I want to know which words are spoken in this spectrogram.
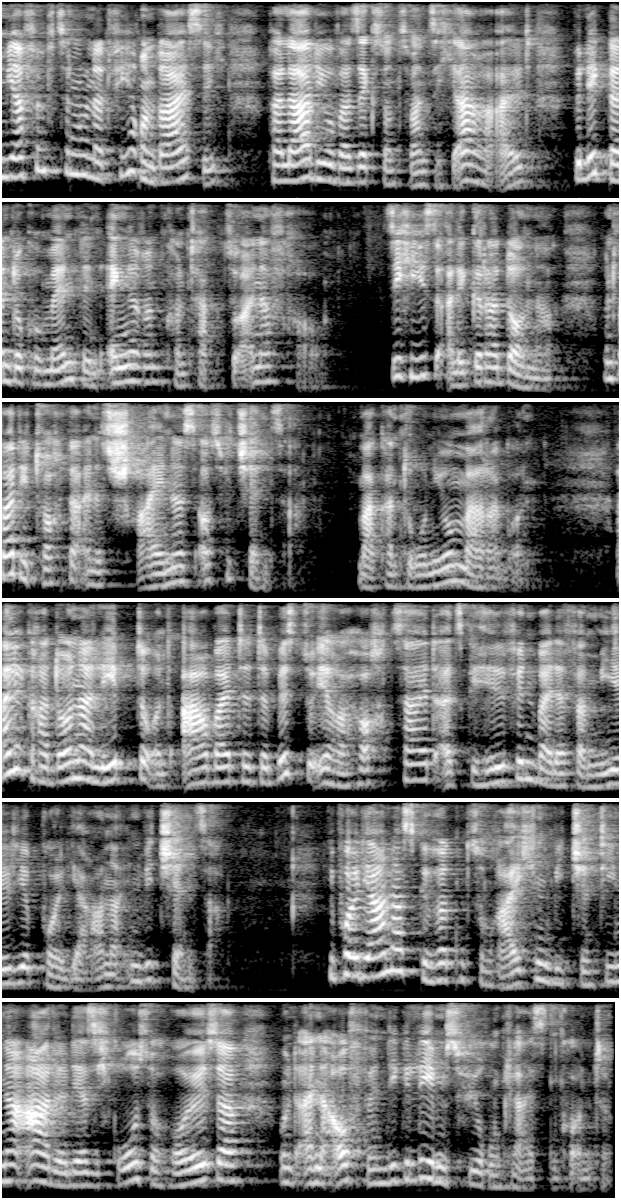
Im Jahr 1534, Palladio war 26 Jahre alt, belegt ein Dokument den engeren Kontakt zu einer Frau. Sie hieß Allegra Donna und war die Tochter eines Schreiners aus Vicenza, Marcantonio Maragon. Allegradonna lebte und arbeitete bis zu ihrer Hochzeit als Gehilfin bei der Familie Pogliana in Vicenza. Die Poglianas gehörten zum reichen Vicentiner Adel, der sich große Häuser und eine aufwendige Lebensführung leisten konnte.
